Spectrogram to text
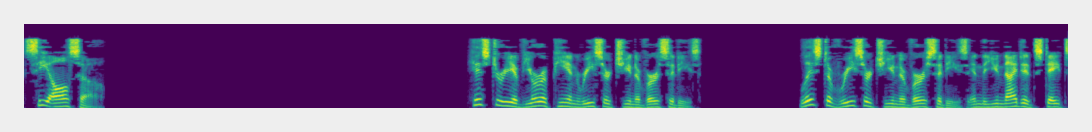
See also History of European research universities List of research universities in the United States.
